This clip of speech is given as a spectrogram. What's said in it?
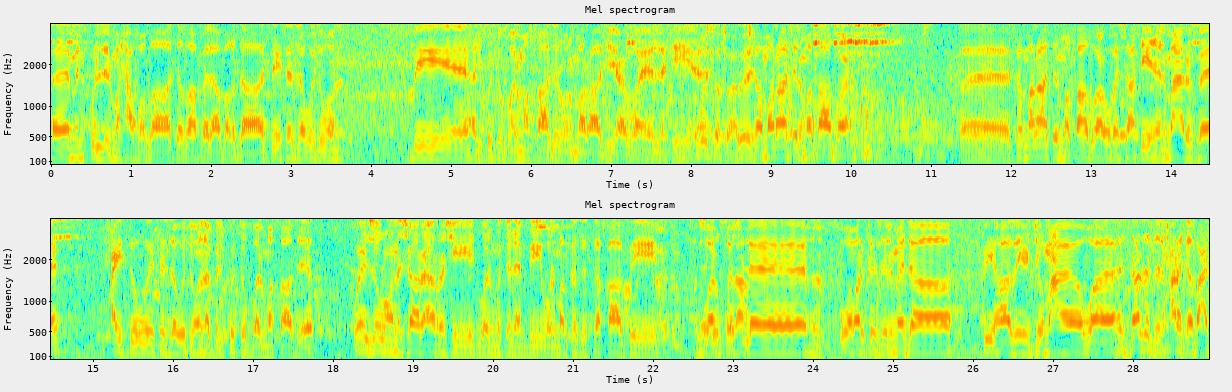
من كل المحافظات إضافة إلى بغداد يتزودون بالكتب والمصادر والمراجع والتي هي. ثمرات المطابع آه، ثمرات المطابع وبساتين المعرفة حيث يتزودون بالكتب والمصادر ويزورون شارع الرشيد والمتنبي والمركز الثقافي. والقشلة ومركز المدى في هذه الجمعة. وازدادت الحركة بعد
